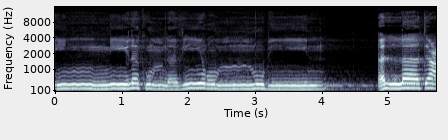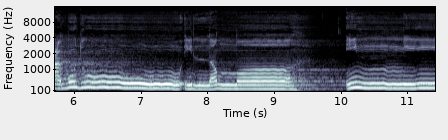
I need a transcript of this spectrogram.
إني لكم نذير مبين. ألا تعبدوا إلا الله. إني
